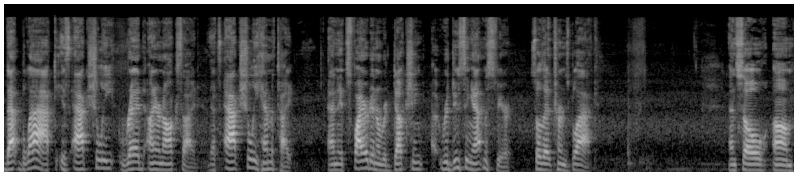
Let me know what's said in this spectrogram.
that black is actually red iron oxide. That's actually hematite. And it's fired in a reduction, reducing atmosphere so that it turns black. And so, um,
